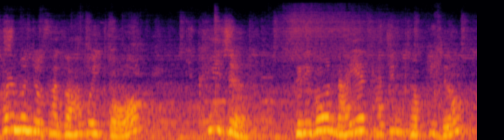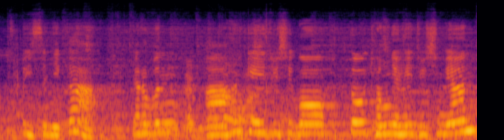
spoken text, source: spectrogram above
설문조사도 하고 있고 퀴즈 그리고 나의 다짐 적기 등 있으니까 여러분 아, 함께 해주시고 또 격려해 주시면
